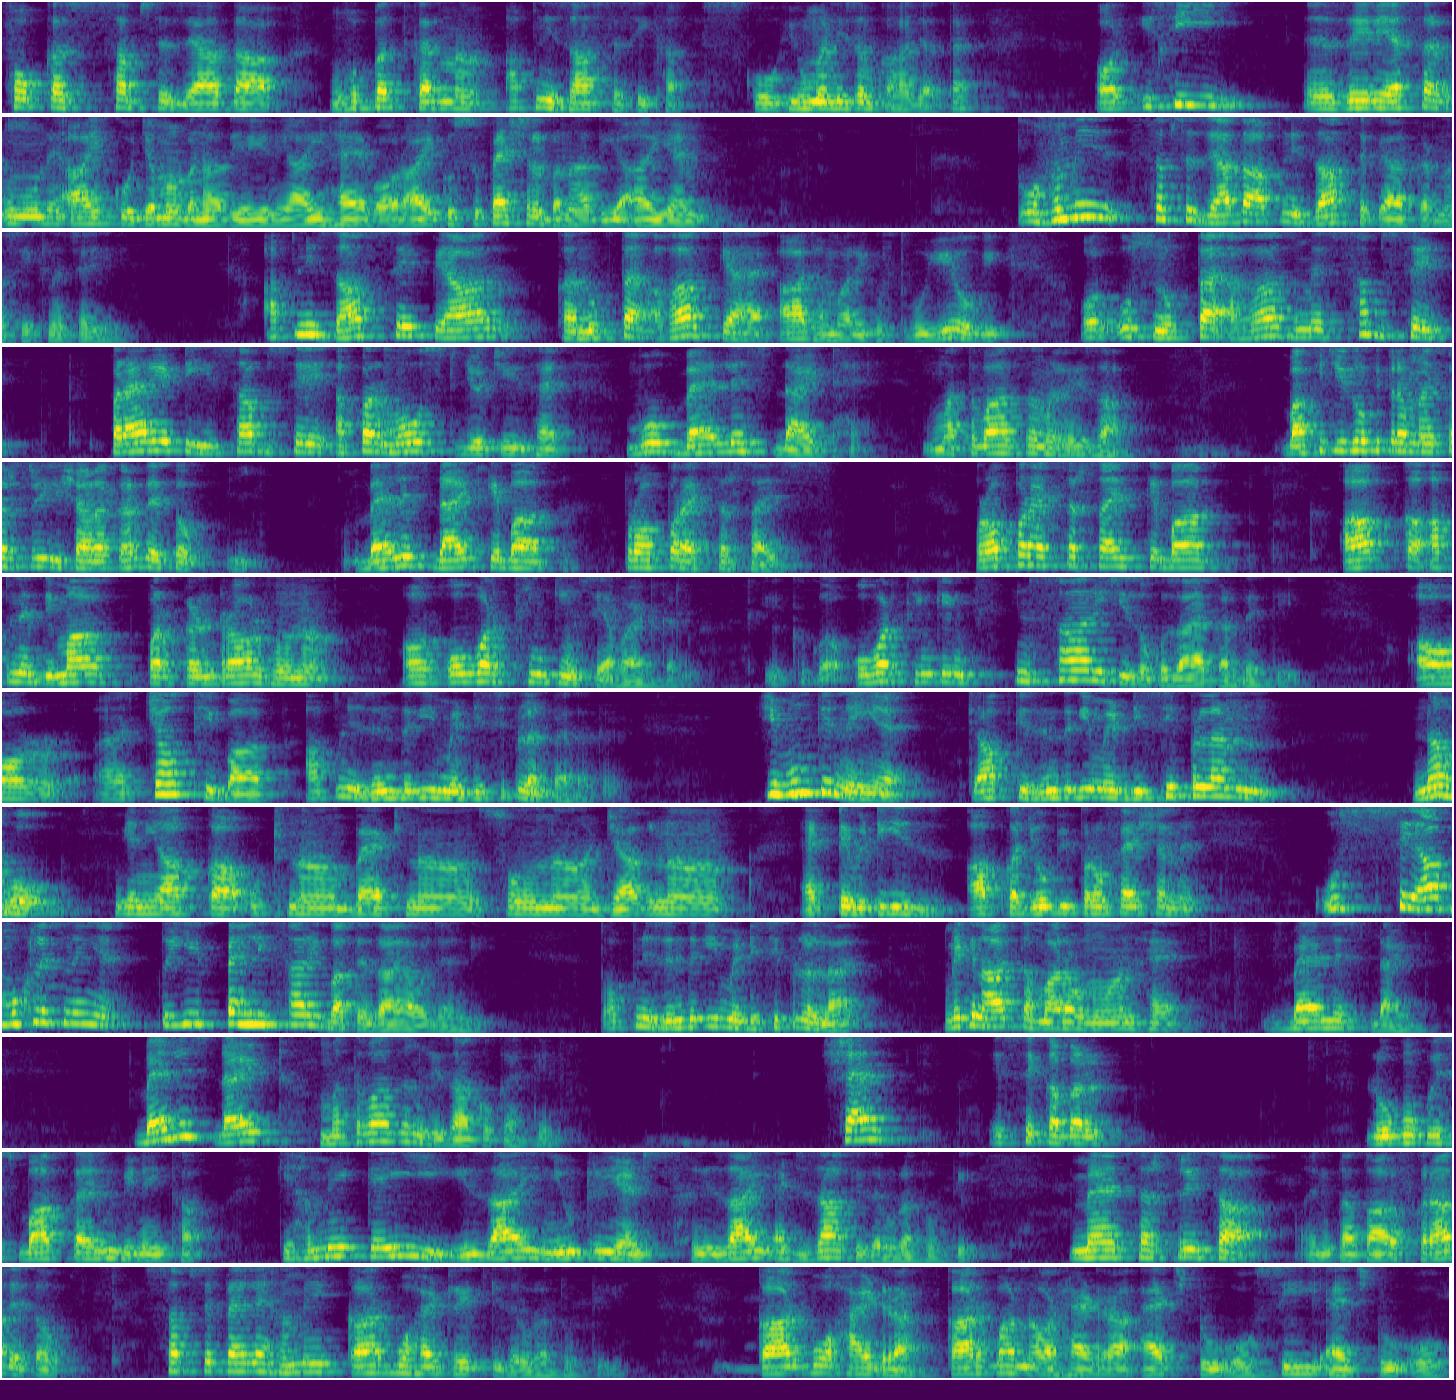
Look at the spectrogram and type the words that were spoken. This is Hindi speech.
फोकस, सबसे ज़्यादा मोहब्बत करना अपनी ज़ात से सीखा, इसको ह्यूमनिज़म कहा जाता है। और इसी जेर असर उन्होंने आई को जमा बना दिया, यानी आई हैव, और आई को स्पेशल बना दिया, आई एम। तो हमें सबसे ज़्यादा अपनी ज़ात से प्यार करना सीखना चाहिए। अपनी ज़ात से प्यार का नुक्ता आगाज़ क्या है? आज हमारी गुफ्तु ये होगी। और उस नुक्ता आगाज़ में सबसे प्रायोरिटी, सबसे अपर मोस्ट जो चीज़ है, वो बैलेंस डाइट है, मतवाजन गज़ा। बाकी चीज़ों की तरफ़ मैं सरसरी इशारा कर देता हूँ। बैलेंस डाइट के बाद प्रॉपर एक्सरसाइज। प्रॉपर एक्सरसाइज के बाद आपका अपने दिमाग पर कंट्रोल होना और ओवर थिंकिंग से अवॉइड करना। ओवर थिंकिंग इन सारी चीज़ों को ज़ाया कर देती। और चौथी बात, अपनी ज़िंदगी में डिसिप्लिन पैदा करें। ये मुमकिन नहीं है कि आपकी ज़िंदगी में डिसिप्लिन ना हो, यानी आपका उठना, बैठना, सोना, जागना, एक्टिविटीज़, आपका जो भी प्रोफेशन है, उससे आप मुखलिस नहीं हैं तो ये पहली सारी बातें ज़ाया हो जाएँगी। तो अपनी ज़िंदगी में डिसिप्लिन लाएँ। लेकिन आज का हमारा उनवान है बैलेंस डाइट। बैलेंस डाइट मतवाजन गज़ा को कहते हैं। शायद इससे कबल लोगों को इस बात का इल्म भी नहीं था कि हमें कई गज़ाई न्यूट्रिएंट्स, गज़ाई अज्जा की ज़रूरत होती। मैं सरसरी सा इनका तारफ़ करा देता हूँ। सबसे पहले हमें कार्बोहाइड्रेट की ज़रूरत होती है। कार्बोहाइड्रा, कार्बन और hydra H two O C H two O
